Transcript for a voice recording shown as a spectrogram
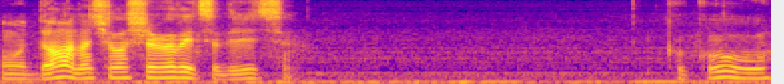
О, да, почала шевелитися, дивіться. Ку-ку.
